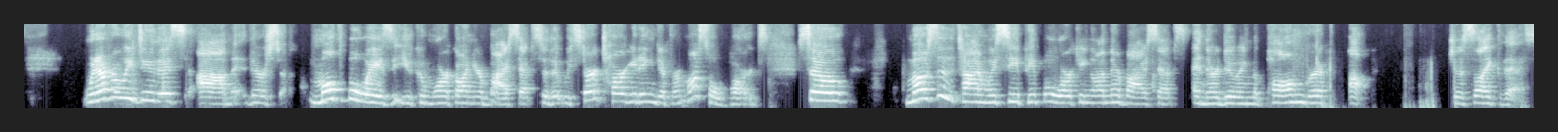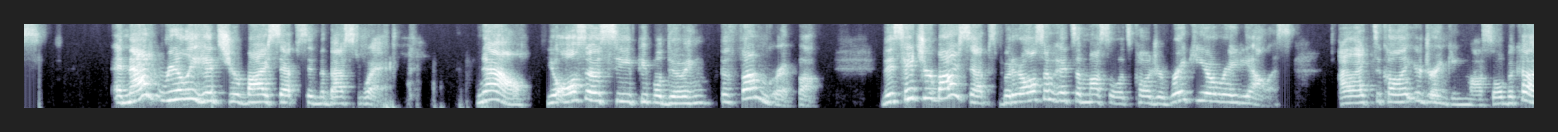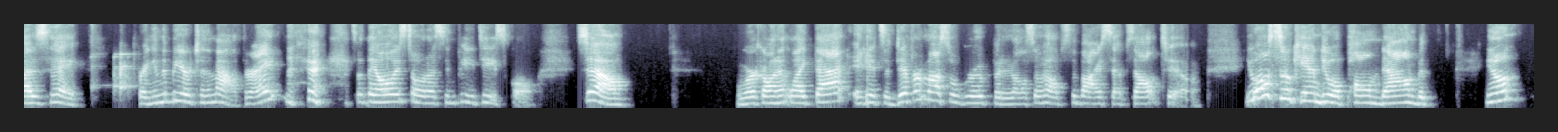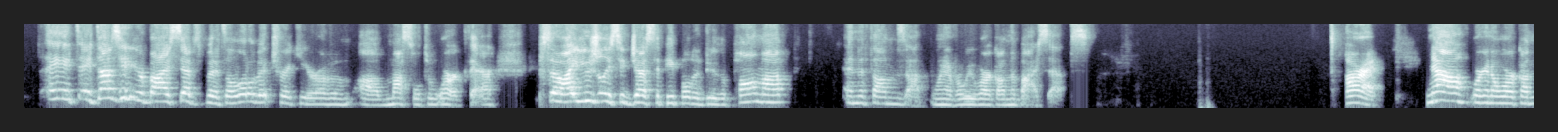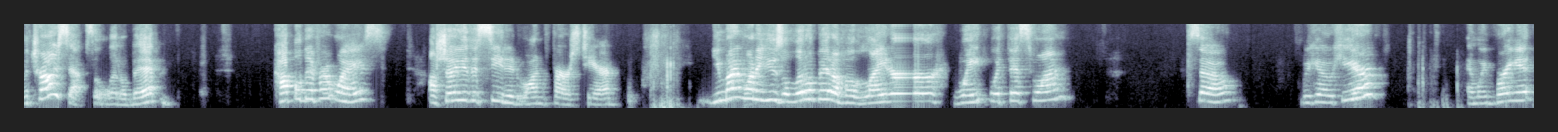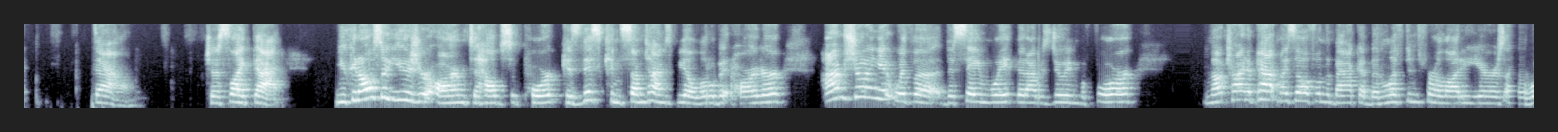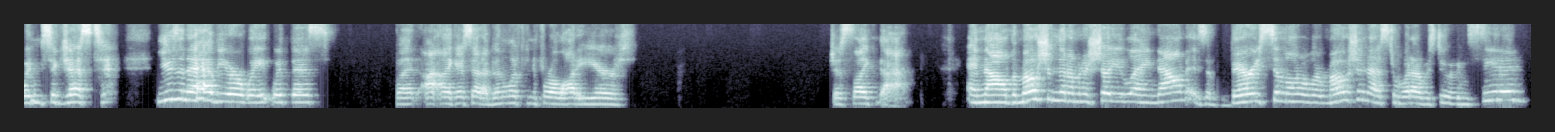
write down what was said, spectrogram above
Whenever we do this, um, there's multiple ways that you can work on your biceps so that we start targeting different muscle parts. So most of the time we see people working on their biceps and they're doing the palm grip up, just like this. And that really hits your biceps in the best way. Now, you'll also see people doing the thumb grip up. This hits your biceps, but it also hits a muscle. It's called your brachioradialis. I like to call it your drinking muscle because, hey, bringing the beer to the mouth, right? That's what they always told us in PT school. So work on it like that. It hits a different muscle group, but it also helps the biceps out too. You also can do a palm down, but you know, it, it does hit your biceps, but it's a little bit trickier of a, a muscle to work there. So I usually suggest to people to do the palm up and the thumbs up whenever we work on the biceps. All right, now we're gonna work on the triceps a little bit. Couple different ways. I'll show you the seated one first here. You might wanna use a little bit of a lighter weight with this one. So we go here and we bring it down, just like that. You can also use your arm to help support because this can sometimes be a little bit harder. I'm showing it with a, the same weight that I was doing before. I'm not trying to pat myself on the back. I've been lifting for a lot of years. I wouldn't suggest using a heavier weight with this. But I, like I said, I've been lifting for a lot of years. Just like that. And now the motion that I'm going to show you laying down is a very similar motion as to what I was doing seated.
